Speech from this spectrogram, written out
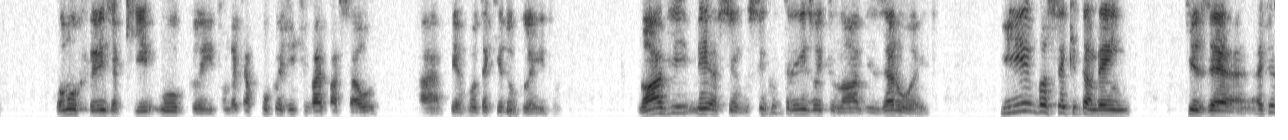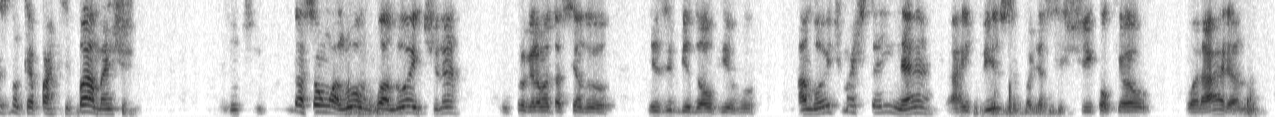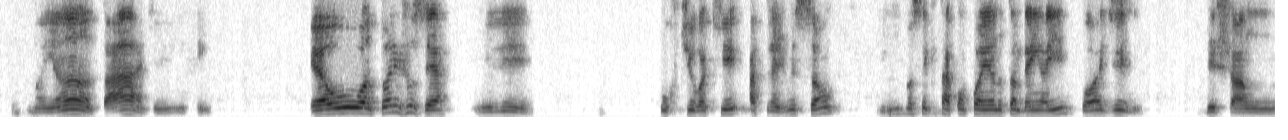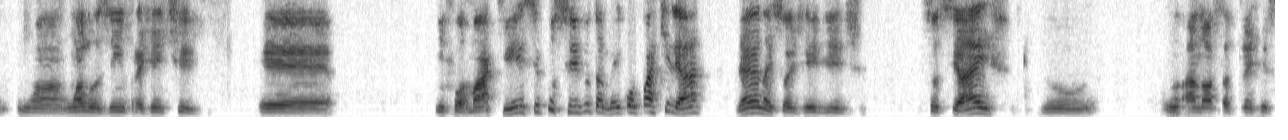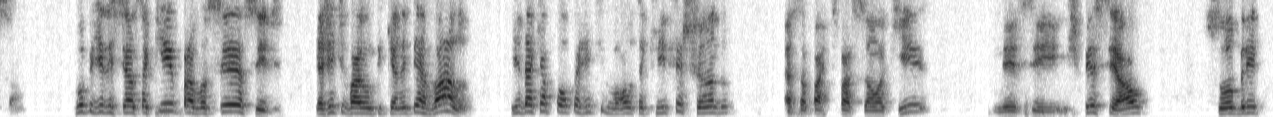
como fez aqui o Cleiton. Daqui a pouco a gente vai passar o, a pergunta aqui do Cleiton. 965538908. E você que também quiser, às vezes não quer participar, mas dá só um alô, boa noite, né? O programa está sendo exibido ao vivo à noite, mas tem né, a reprise, você pode assistir qualquer horário, manhã, tarde, enfim. É o Antônio José, ele curtiu aqui a transmissão e você que está acompanhando também aí pode deixar um, uma, um alôzinho para a gente é, informar aqui e, se possível, também compartilhar né, nas suas redes sociais a nossa transmissão. Vou pedir licença aqui para você, Cid, que a gente vai a um pequeno intervalo e daqui a pouco a gente volta aqui fechando essa participação aqui nesse especial sobre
